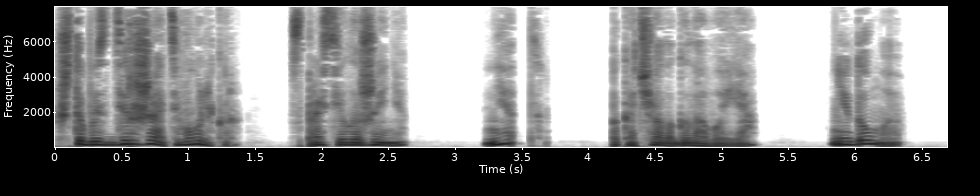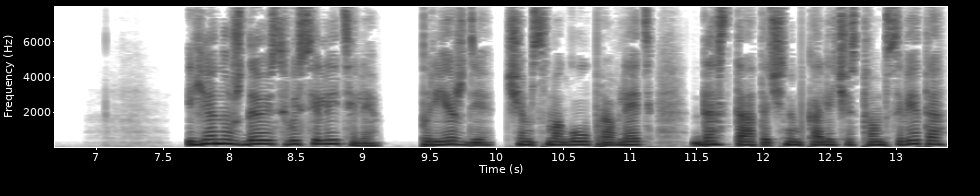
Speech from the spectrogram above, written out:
чтобы сдержать Волькр?» — спросила Женя. «Нет», — покачала головой я. «Не думаю». «Я нуждаюсь в усилителе, прежде чем смогу управлять достаточным количеством света,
